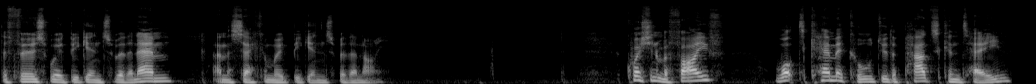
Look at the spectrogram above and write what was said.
The first word begins with an M and the second word begins with an I. Question number five What chemical do the pads contain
